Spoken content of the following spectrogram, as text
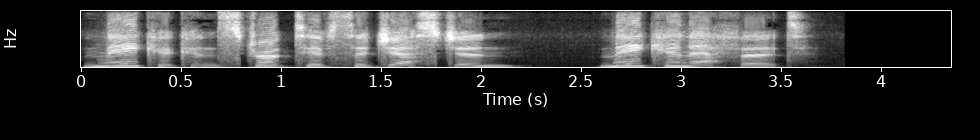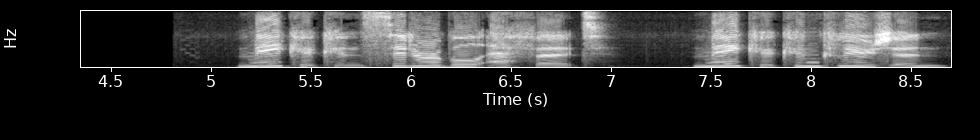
Make a constructive suggestion. Make an effort. Make a considerable effort. Make a conclusion.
